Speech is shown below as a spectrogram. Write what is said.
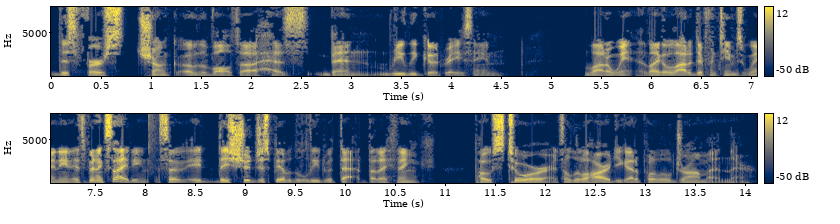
this first chunk of the Vuelta has been really good racing. A lot of win, like a lot of different teams winning. It's been exciting. So it, they should just be able to lead with that. But I think post tour, it's a little hard. You got to put a little drama in there.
